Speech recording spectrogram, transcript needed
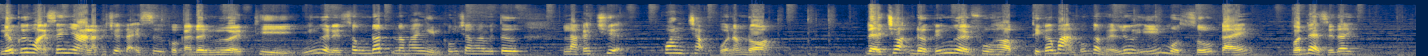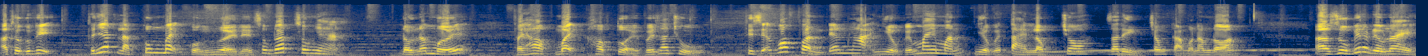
Nếu cưới hỏi xây nhà là cái chuyện đại sự của cả đời người thì những người đến sông đất năm 2024 là cái chuyện quan trọng của năm đó. Để chọn được cái người phù hợp thì các bạn cũng cần phải lưu ý một số cái vấn đề dưới đây. À, thưa quý vị, thứ nhất là cung mệnh của người đến sông đất, sông nhà đầu năm mới phải hợp mệnh, hợp tuổi với gia chủ thì sẽ góp phần đem lại nhiều cái may mắn, nhiều cái tài lộc cho gia đình trong cả một năm đó. À, dù biết được điều này,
